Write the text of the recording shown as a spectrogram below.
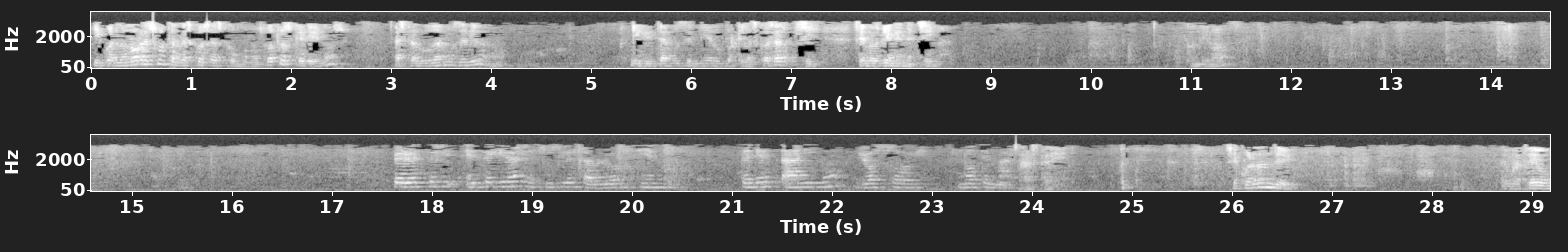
y cuando no resultan las cosas como nosotros queremos, hasta dudamos de Dios, ¿no? Y gritamos de miedo, porque las cosas, sí, se nos vienen encima. Continuamos. Pero este- enseguida Jesús les habló diciendo, tened ánimo, yo soy, no temáis. Hasta ahí. ¿Se acuerdan de, de Mateo?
